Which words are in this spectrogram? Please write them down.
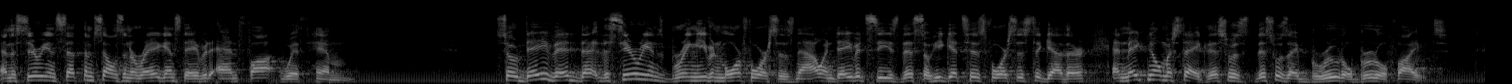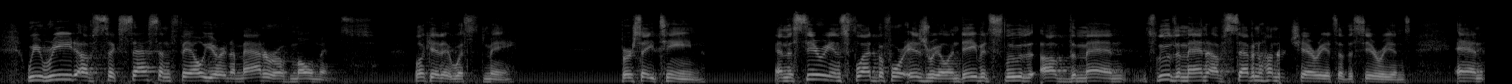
And the Syrians set themselves in array against David and fought with him. So David, the, the, Syrians bring even more forces now, and David sees this, so he gets his forces together. And make no mistake, this was, this was a brutal, brutal fight. We read of success and failure in a matter of moments. Look at it with me. Verse 18. And the Syrians fled before Israel, and David slew of the men, slew the men of 700 chariots of the Syrians, and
